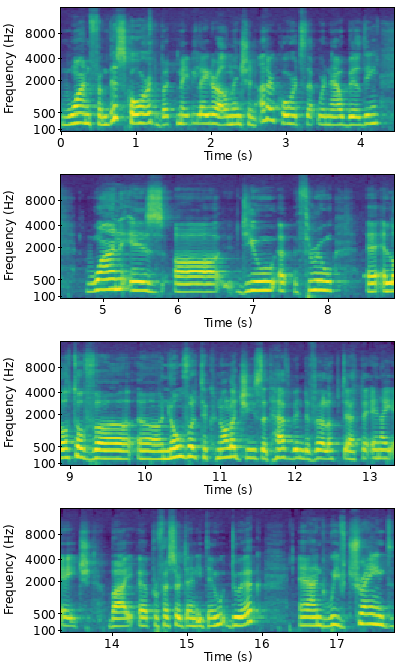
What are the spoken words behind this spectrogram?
one from this cohort, but maybe later I'll mention other cohorts that we're now building. One is uh, due uh, through a, a, lot of uh, novel technologies that have been developed at the NIH by Professor Danny Douek and we've trained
